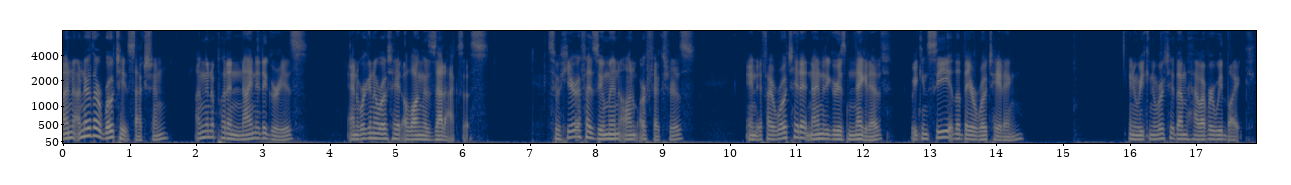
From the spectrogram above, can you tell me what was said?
and under the Rotate section, I'm going to put in 90 degrees, and we're going to rotate along the Z-axis. So here if I zoom in on our fixtures, and if I rotate it 90 degrees negative, we can see that they are rotating, and we can rotate them however we'd like.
